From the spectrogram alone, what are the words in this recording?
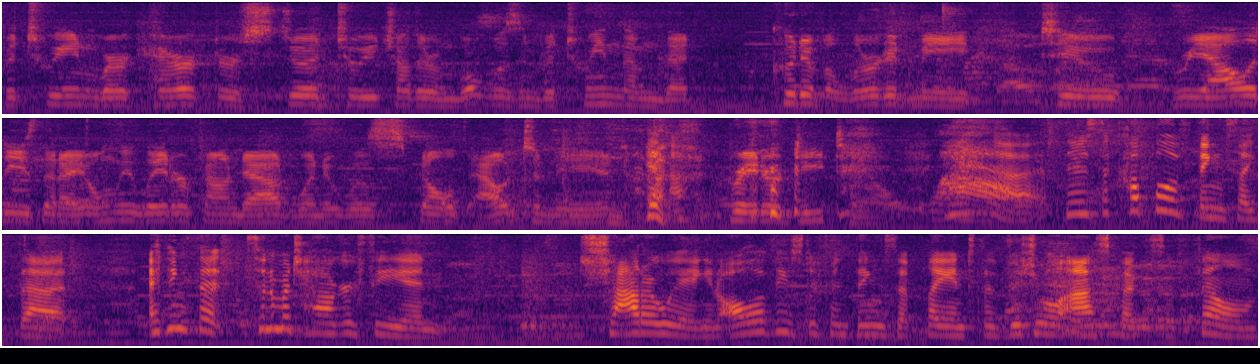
between where characters stood to each other and what was in between them that could have alerted me to realities that I only later found out when it was spelled out to me in greater detail. Wow. Yeah, there's a couple of things like that. I think that cinematography and shadowing and all of these different things that play into the visual aspects of film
